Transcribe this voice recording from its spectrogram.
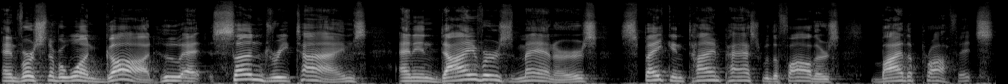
and verse number 1 God, who at sundry times and in divers manners spake in time past with the fathers by the prophets,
